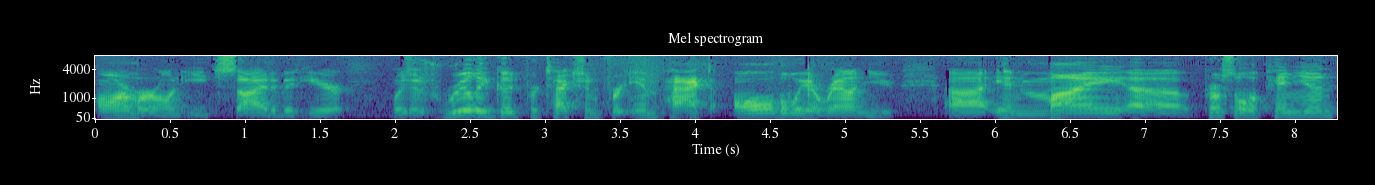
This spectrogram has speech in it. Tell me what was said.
armor on each side of it here, which is really good protection for impact all the way around you. Uh, in my uh, personal opinion,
